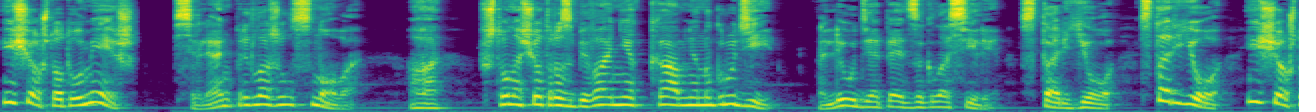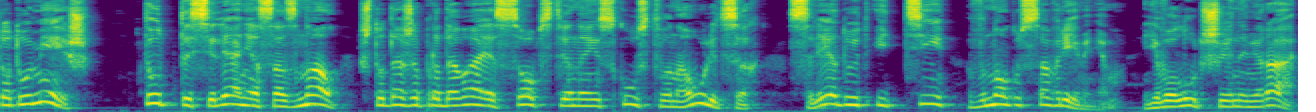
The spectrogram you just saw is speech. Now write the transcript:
Еще что-то умеешь?» Селянь предложил снова. «А что насчет разбивания камня на груди?» Люди опять загласили. «Старье! Старье! Еще что-то умеешь?» Тут-то селянь осознал, что даже продавая собственное искусство на улицах, следует идти в ногу со временем. Его лучшие номера,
